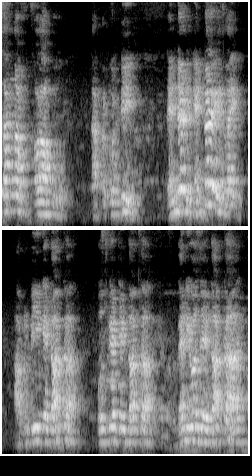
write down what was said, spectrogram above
son of Solapur, Dr. Kotti, rendered entire his life after being a doctor, postgraduate doctor. When he was a doctor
